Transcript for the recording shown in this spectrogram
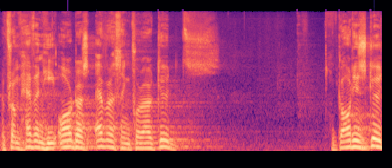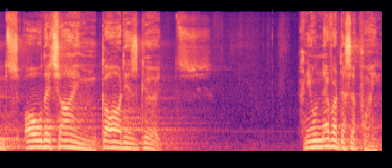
and from heaven He orders everything for our good. God is good all the time. God is good. And He'll never disappoint.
